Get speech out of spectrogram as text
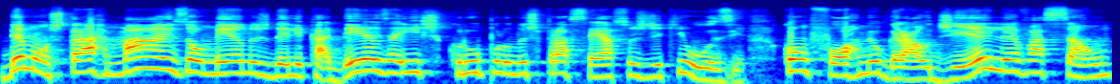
demonstrar mais ou menos delicadeza e escrúpulo nos processos de que use, conforme o grau de elevação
